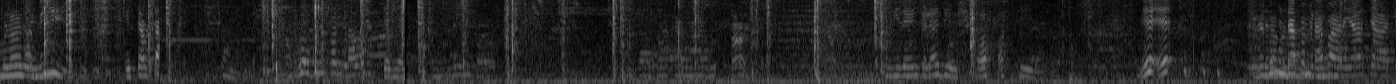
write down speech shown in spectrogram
ਬਣਾ ਦੇ। ਇੱਟਾ ਉੱਟਾ। ਵੀਰੇ ਨੂੰ ਚੜਿਆ ਜੋਸ਼ ਆਹ ਆਹ ਤੇਰਾ। ਇਹ ਇਹ। ਮੁੰਡਾ ਭੰਗੜਾ ਪਾ ਰਿਹਾ ਚਾਚ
